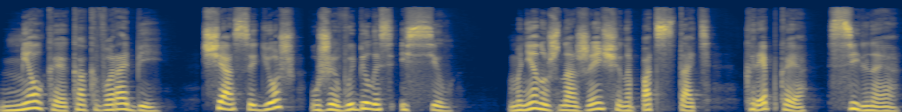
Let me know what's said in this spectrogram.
«Мелкая, как воробей. Час идешь, уже выбилась из сил. Мне нужна женщина подстать, крепкая, сильная».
